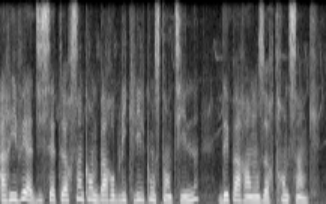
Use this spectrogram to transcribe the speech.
arrivée à 17h50 bar oblique Lille-Constantine, départ à 11h35.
